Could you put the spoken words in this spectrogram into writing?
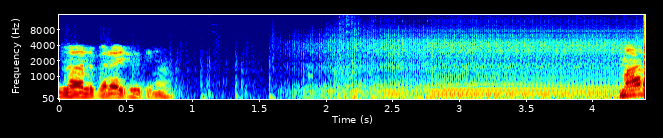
लाल पैराशूट में। मार।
